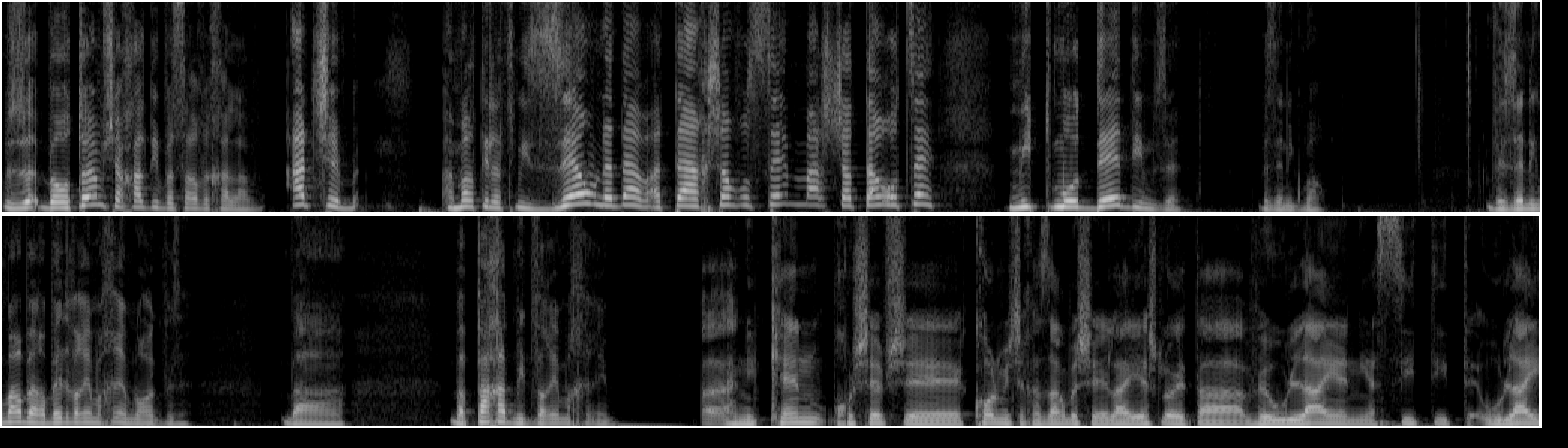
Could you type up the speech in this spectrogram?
זה, באותו יום שאכלתי בשר וחלב. עד שאמרתי לעצמי, זהו, נדב, אתה עכשיו עושה מה שאתה רוצה. מתמודד עם זה. וזה נגמר. וזה נגמר בהרבה דברים אחרים, לא רק בזה. בפחד מדברים אחרים. אני כן חושב שכל מי שחזר בשאלה, יש לו את ה... ואולי אני עשיתי... אולי...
